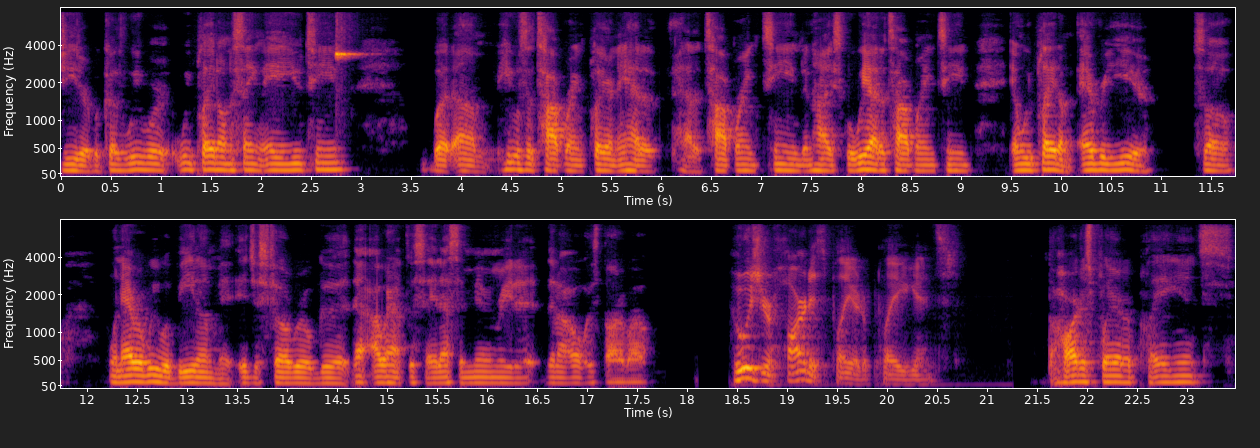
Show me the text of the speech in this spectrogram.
Jeter because we were we played on the same AAU team, but um, he was a top ranked player and they had a had a top ranked team in high school. We had a top ranked team and we played them every year. So whenever we would beat them, it, it just felt real good. That I would have to say that's a memory that that I always thought about. Who was your hardest player to play against? the hardest player to play against.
